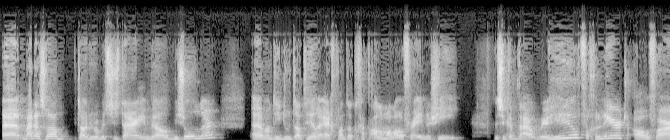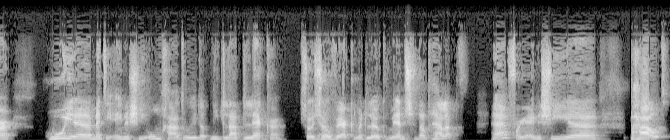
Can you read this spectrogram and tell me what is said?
ja. uh, maar dat is wel, Tony Robbins is daarin wel bijzonder. Uh, want die doet dat heel erg, want dat gaat allemaal over energie. Dus ik heb daar ook weer heel veel geleerd over hoe je met die energie omgaat, hoe je dat niet laat lekken. Sowieso ja. werken met leuke mensen, dat helpt. Hè, voor je energiebehoud. Uh,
